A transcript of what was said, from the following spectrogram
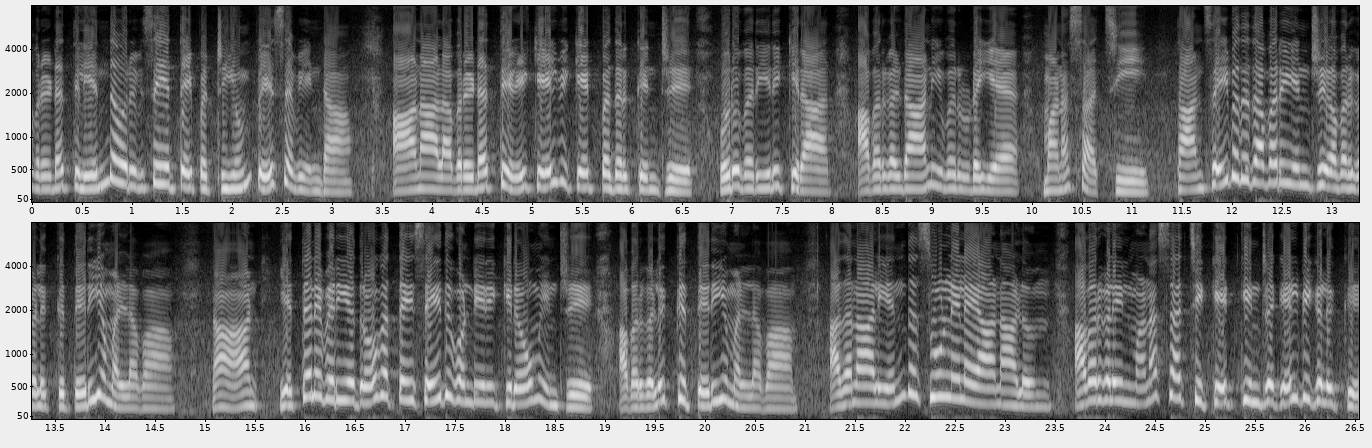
அவரிடத்தில் எந்த ஒரு விஷயத்தை பற்றியும் பேச வேண்டாம். ஆனால் அவரிடத்தில் கேள்வி கேட்பதற்கென்று ஒருவர் இருக்கிறார். அவர்கள்தான் இவருடைய மனசாட்சி. தான் செய்வது தவறு என்று அவர்களுக்கு தெரியும் அல்லவா நான் எத்தனை பெரிய துரோகத்தை செய்து கொண்டிருக்கிறோம் என்று அவர்களுக்கு தெரியும் அல்லவா அதனால் எந்த சூழ்நிலையானாலும் அவர்களின் மனசாட்சி கேட்கின்ற கேள்விகளுக்கு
